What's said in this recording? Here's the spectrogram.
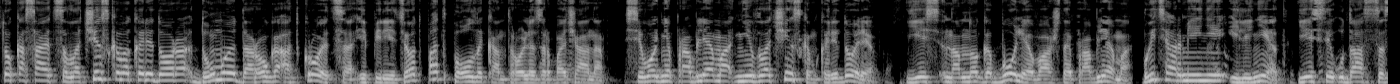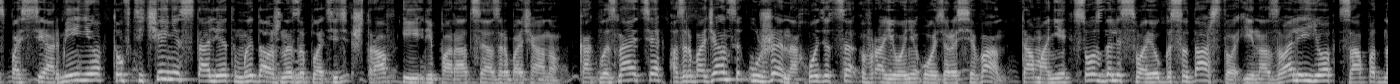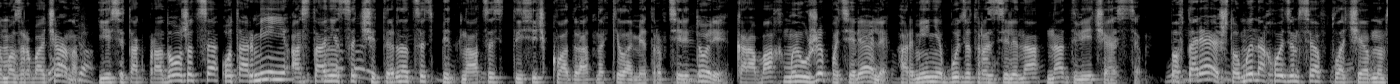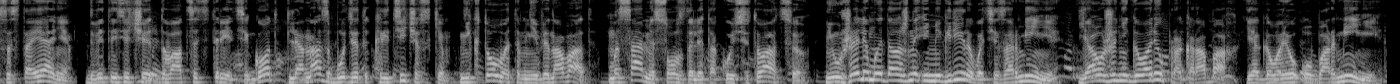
Что касается Лачинского коридора, думаю, дорога откроется и перейдет под полный контроль Азербайджана. Сегодня проблема не в Лачинском коридоре. Есть намного более важная проблема – быть Арменией или нет. Если удастся спасти Армению, то в течение ста лет мы должны заплатить штраф и репарации Азербайджану. Как вы знаете, азербайджанцы уже находятся в районе озера Севан. Там они создали свое государство и назвали ее Западным Азербайджаном. Если так продолжится, от Армении останется 14-15 тысяч квадратных километров территории. Карабах мы уже потеряли. Армения будет разделена на две части. Повторяю, что мы находимся в плачевном состоянии. 2023 год для нас будет критическим. Никто в этом не виноват. Мы сами создали такую ситуацию. Неужели мы должны эмигрировать из Армении? Я уже не говорю про Карабах, я говорю об Армении.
